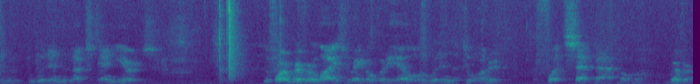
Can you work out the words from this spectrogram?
in, within the next ten years, the Fort River lies right over the hill and within the two hundred foot setback of the river.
